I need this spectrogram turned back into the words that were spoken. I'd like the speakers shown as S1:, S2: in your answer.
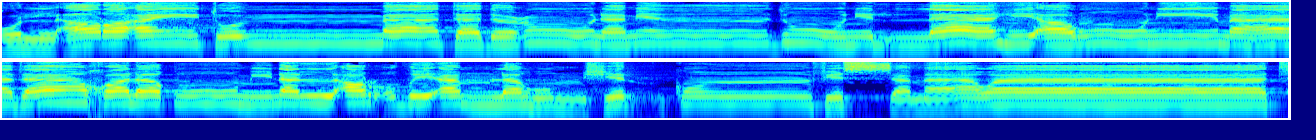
S1: قل ارايتم ما تدعون من دون الله اروني ماذا خلقوا من الارض ام لهم شرك في السماوات ۖ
